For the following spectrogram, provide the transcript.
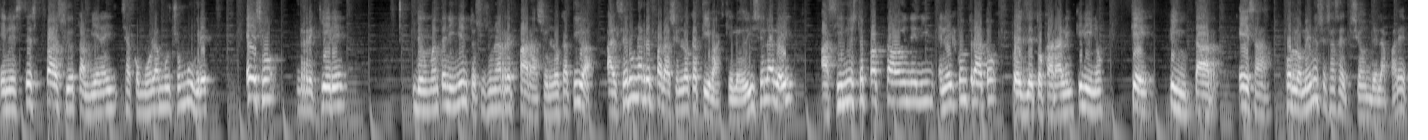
en este espacio también ahí se acumula mucho mugre, eso requiere de un mantenimiento, eso es una reparación locativa. Al ser una reparación locativa, que lo dice la ley, así no esté pactado en el, en el contrato, pues le tocará al inquilino que pintar esa, por lo menos esa sección de la pared.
